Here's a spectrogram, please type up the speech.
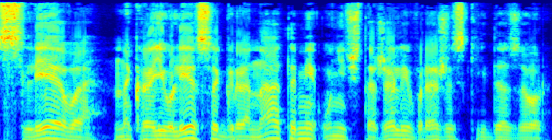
Слева, на краю леса, гранатами уничтожали вражеский дозор.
